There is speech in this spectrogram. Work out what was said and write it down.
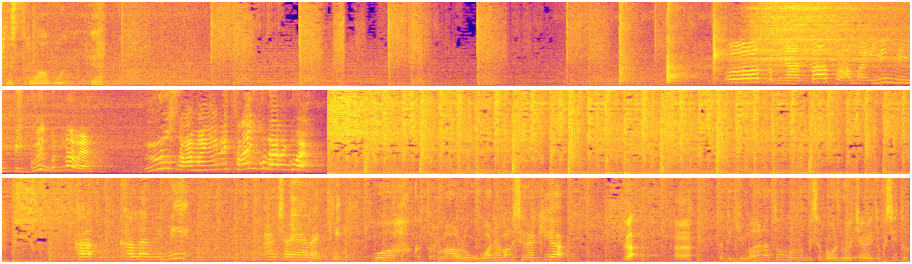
Please terima gue, ya. Oh, ternyata selama ini mimpi gue bener ya. Lu selama ini selingkuh dari gue. Ka- kalian ini pacarnya Reki? Wah, keterlaluan emang si Reki ya. Gak. Tadi gimana tuh lu bisa bawa dua cewek itu ke situ?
